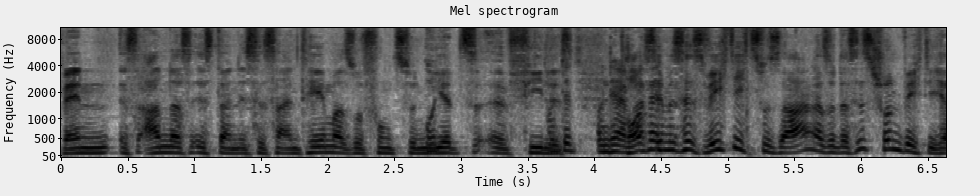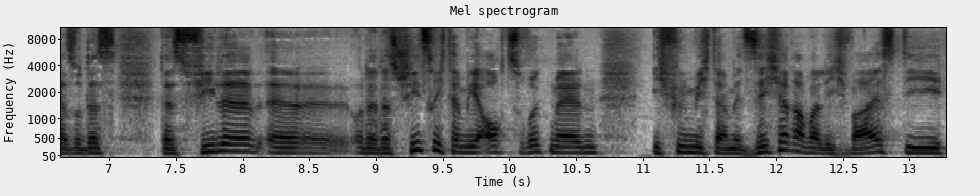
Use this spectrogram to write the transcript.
Wenn es anders ist, dann ist es ein Thema. So funktioniert äh, vieles. und das- und Trotzdem Raffel- ist es wichtig zu sagen, also das ist schon wichtig, also dass, dass viele äh, oder dass Schiedsrichter mir auch zurückmelden, ich fühle mich damit sicherer, weil ich weiß, die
